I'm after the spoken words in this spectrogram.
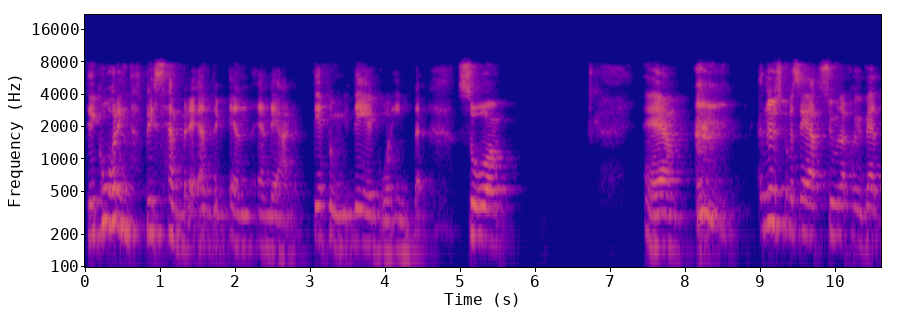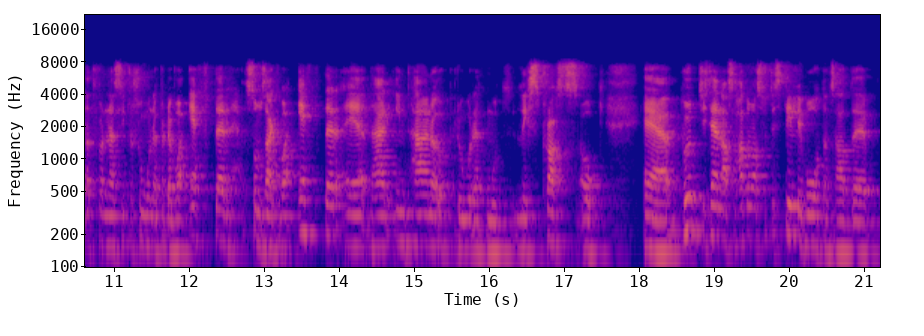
det går inte att bli sämre än det, än, än det är nu. Det, det går inte. Så... Eh, nu ska vi säga att Sunak har ju bäddat för den här situationen för det var efter, som sagt, det var efter eh, det här interna upproret mot Liz Truss och eh, budgeten. Alltså hade man suttit still i båten så hade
